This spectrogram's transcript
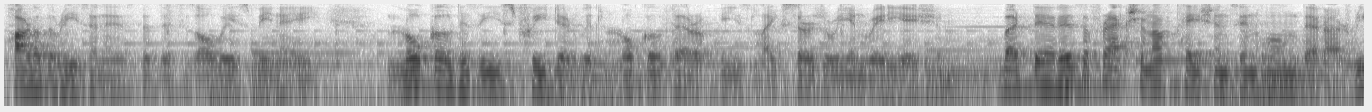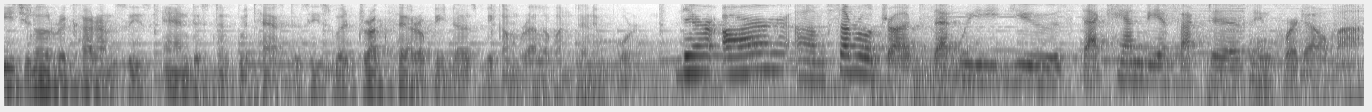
part of the reason is that this has always been a local disease treated with local therapies like surgery and radiation. But there is a fraction of patients in whom there are regional recurrences and distant metastases where drug therapy does become relevant and important. There are um, several drugs that we use that can be effective in chordoma.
